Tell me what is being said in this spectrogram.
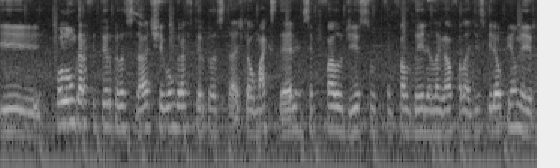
e rolou um grafiteiro pela cidade, chegou um grafiteiro pela cidade, que é o Max Deli, sempre falo disso, sempre falo dele, é legal falar disso, que ele é o pioneiro.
